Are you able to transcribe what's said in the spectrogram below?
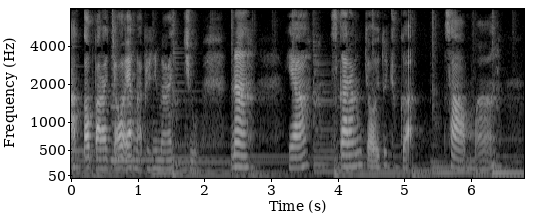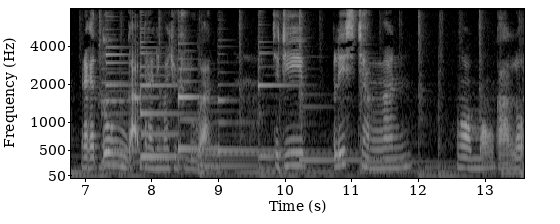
atau para cowok yang nggak berani maju. Nah ya sekarang cowok itu juga sama mereka tuh nggak berani maju duluan. Jadi please jangan ngomong kalau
